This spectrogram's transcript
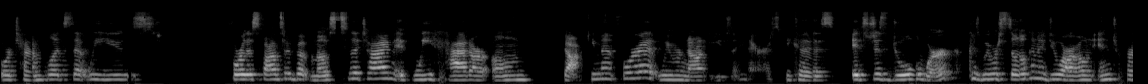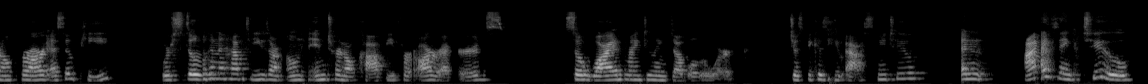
or templates that we used for the sponsor, but most of the time, if we had our own document for it, we were not using theirs because it's just dual work because we were still going to do our own internal for our SOP. We're still going to have to use our own internal copy for our records so why am I doing double the work just because you asked me to? And I think too,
